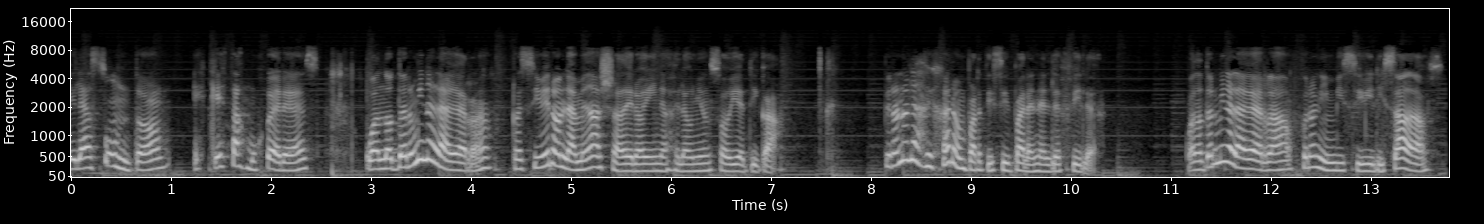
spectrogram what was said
El asunto es que estas mujeres, cuando termina la guerra, recibieron la medalla de heroínas de la Unión Soviética, pero no las dejaron participar en el desfile. Cuando termina la guerra, fueron invisibilizadas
